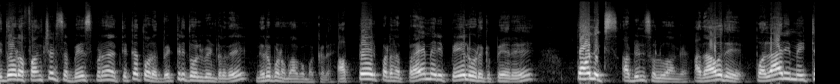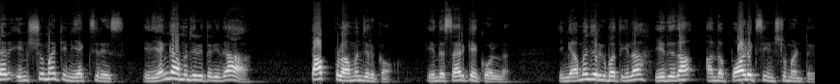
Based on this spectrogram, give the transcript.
இதோட ஃபங்க்ஷன்ஸை பேஸ் பண்ணி தான் திட்டத்தோட வெற்றி தோல்வின்றது நிரூபணமாகும் மக்களே. அப்பேற்பட்ட பிரைமரி பேலோடுக்கு பேர் பாலிக்ஸ் அப்படின்னு சொல்லுவாங்க. அதாவது பொலாரிமீட்டர் இன்ஸ்ட்ருமெண்ட் இன் எக்ஸ்ரேஸ் இது எங்கே அமைஞ்சிருக்கு தெரியுதா? டாப்பில் அமைஞ்சிருக்கும் இந்த செயற்கைக்கோளில் இங்கே அமைஞ்சிருக்கு பார்த்தீங்களா இதுதான் அந்த பாலிக்ஸ் இன்ஸ்ட்ருமெண்ட்டு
